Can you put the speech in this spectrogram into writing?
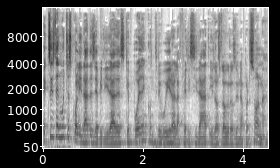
Existen muchas cualidades y habilidades que pueden contribuir a la felicidad y los logros de una persona,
